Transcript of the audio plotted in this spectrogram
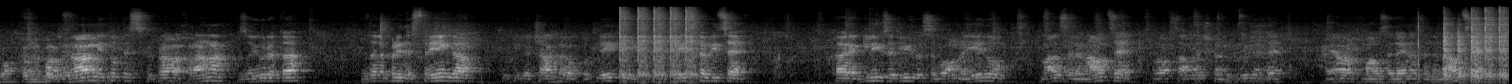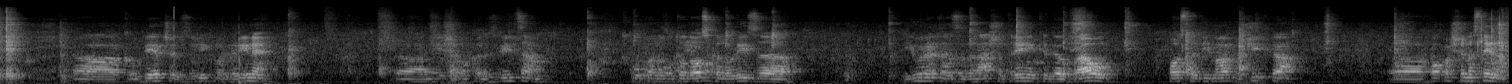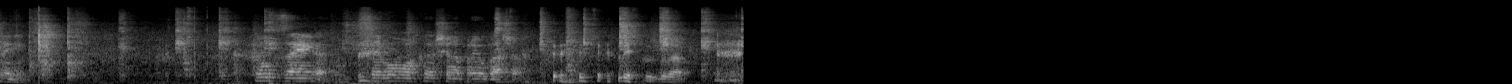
Pozdravljeni, tukaj se pripravlja hrana za Jureta. Zdaj pride z treninga, tukaj ga čakajo kotleti, pleskavice, kar je glik za glik, da se bo on najedel. Malo zelenavce, lahko samo večkrat ne dvignete. A ja, malo zelene zelenavce. Uh, krompirček z veliko margarine. Uh, mešamo kar z vilcem. Upam, da bo to dosti kalorij za Jureta, za današnji trening, ki ga je upravil. Potem sledi malo počitka, uh, pa pa še naslednji trening. To za enkrat. Se bomo še naprej oglašali. Lep pozdrav.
